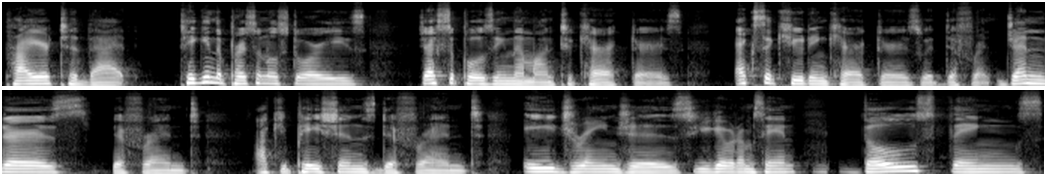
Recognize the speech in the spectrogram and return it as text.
prior to that, taking the personal stories, juxtaposing them onto characters, executing characters with different genders, different occupations, different age ranges. You get what I'm saying? Those things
